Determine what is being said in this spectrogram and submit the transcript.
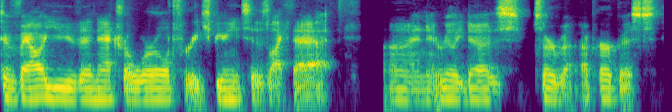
to value the natural world for experiences like that, uh, and it really does serve a, a purpose.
